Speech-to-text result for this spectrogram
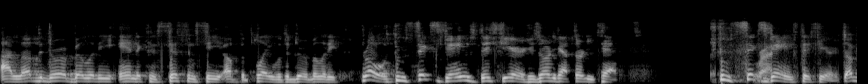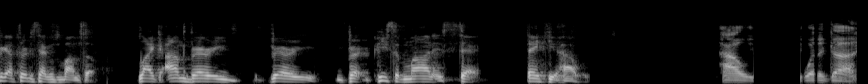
I love the durability and the consistency of the play with the durability. Bro, through six games this year, he's already got 30 tackles through six right. games this year. he's already got 30 tackles by himself. Like I'm very, very, very peace of mind is set. Thank you, Howie. Howie, what a guy.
